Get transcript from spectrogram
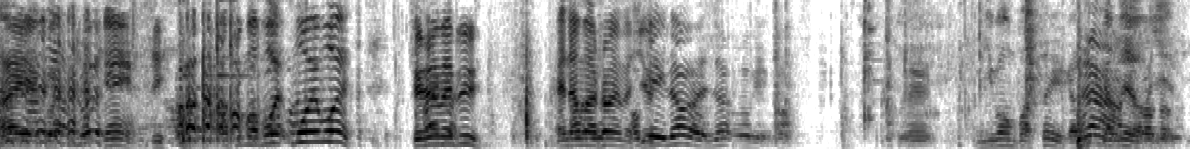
Hey, écoute, tiens, si. Parce que moi, moi, moi, moi, j'ai jamais bu. Un homme à jeun, monsieur. OK, là, là, OK, bon. Ils vont me passer. Regardez, regardez ici.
